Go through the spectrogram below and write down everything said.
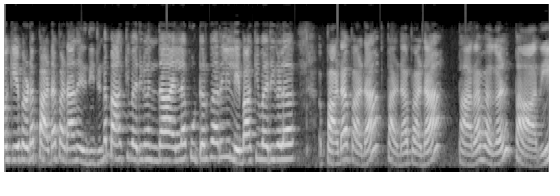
ഓക്കെ അപ്പൊ ഇവിടെ പട പട എന്ന് എഴുതിയിട്ടുണ്ട്. ബാക്കി വരികൾ എന്താ? എല്ലാ കൂട്ടുകാർക്കും അറിയില്ലേ? ബാക്കി വരികൾ പട പട പട പട പറവകൾ പാറി.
